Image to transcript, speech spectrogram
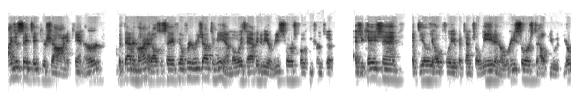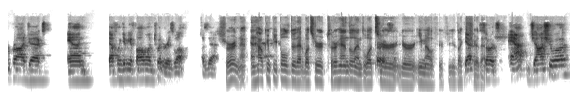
I just say take your shot. It can't hurt with that in mind, I'd also say feel free to reach out to me. I'm always happy to be a resource, both in terms of education, ideally, hopefully, a potential lead and a resource to help you with your projects. And definitely give me a follow on Twitter as well. How's that? Sure. And, and how can people do that? What's your Twitter handle and what's Sure. your, your email if, you'd like Yep. to share that? So it's at Joshua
